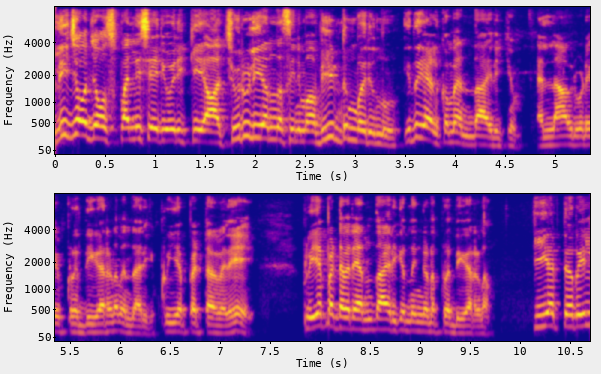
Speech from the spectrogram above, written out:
ലിജോ ജോസ് പല്ലിശ്ശേരി ഒരുക്കിയ ചുരുളി എന്ന സിനിമ വീണ്ടും വരുന്നു. ഇത് കേൾക്കുമ്പോൾ എന്തായിരിക്കും? എല്ലാവരുടെയും പ്രതികരണം എന്തായിരിക്കും? പ്രിയപ്പെട്ടവരെ പ്രിയപ്പെട്ടവരെ എന്തായിരിക്കും നിങ്ങളുടെ പ്രതികരണം? തിയേറ്ററിൽ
